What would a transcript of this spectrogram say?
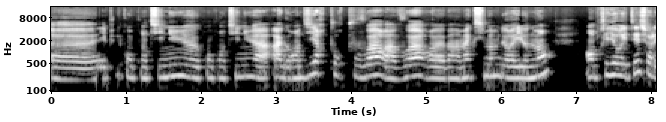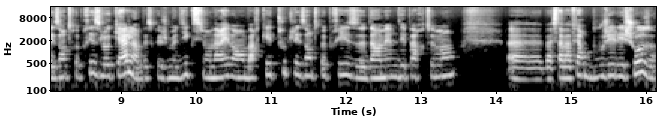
Et puis qu'on continue, qu'on continue à, agrandir pour pouvoir avoir bah, un maximum de rayonnement, en priorité sur les entreprises locales, parce que je me dis que si on arrive à embarquer toutes les entreprises d'un même département euh, bah, ça va faire bouger les choses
